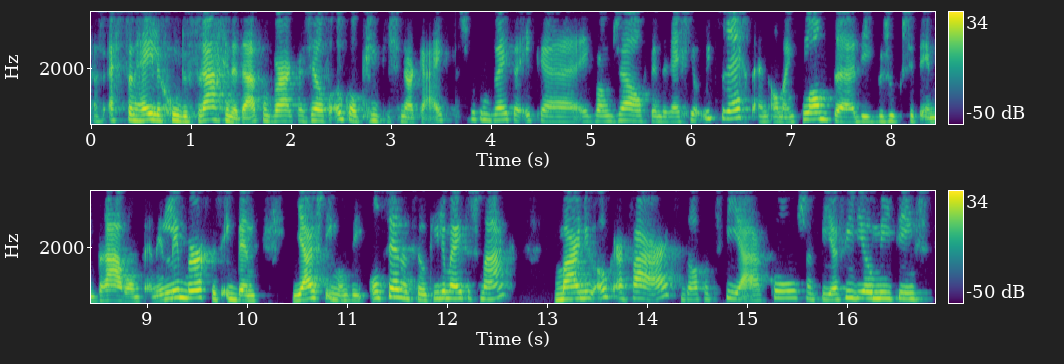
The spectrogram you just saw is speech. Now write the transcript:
Dat is echt een hele goede vraag inderdaad, want waar ik zelf ook al kritisch naar kijk. Het is goed om te weten, ik, uh, ik woon zelf in de regio Utrecht en al mijn klanten die ik bezoek zitten in Brabant en in Limburg. Dus ik ben juist iemand die ontzettend veel kilometers maakt, maar nu ook ervaart dat het via calls en via videomeetings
